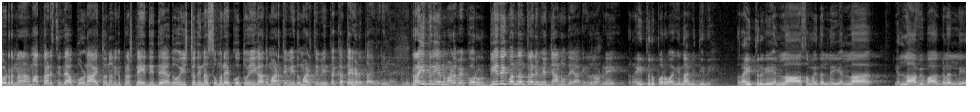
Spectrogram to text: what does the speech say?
ಗೌಡ್ರನ್ನ ನಾನು ಮಾತನಾಡಿಸಿದ್ದೆ ಅಪೂರ್ಣ ಆಯ್ತು ನನಗೆ ಪ್ರಶ್ನೆ ಇದ್ದಿದ್ದೆ ಅದು. ಇಷ್ಟು ದಿನ ಸುಮ್ಮನೆ ಕೂತು ಈಗ ಅದು ಮಾಡ್ತೀವಿ ಇದು ಮಾಡ್ತೀವಿ ಅಂತ ಕತೆ ಹೇಳ್ತಾ ಇದ್ದೀನಿ. ರೈತರು ಏನು ಮಾಡಬೇಕು? ಅವ್ರು ಬೀದಿಗೆ ಬಂದ ನಂತರ ನಿಮಗೆ ಜ್ಞಾನೋದಯ ಆಗಿರಲ್ಲ ನೋಡ್ರಿ ರೈತರ ಪರವಾಗಿ ನಾವಿದ್ದೀವಿ. ರೈತರಿಗೆ ಎಲ್ಲ ಸಮಯದಲ್ಲಿ ಎಲ್ಲ ಎಲ್ಲ ವಿಭಾಗಗಳಲ್ಲಿ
